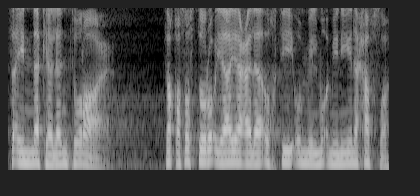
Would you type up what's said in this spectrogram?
فإنك لن تراع. فقصصت رؤياي على أختي أم المؤمنين حفصة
